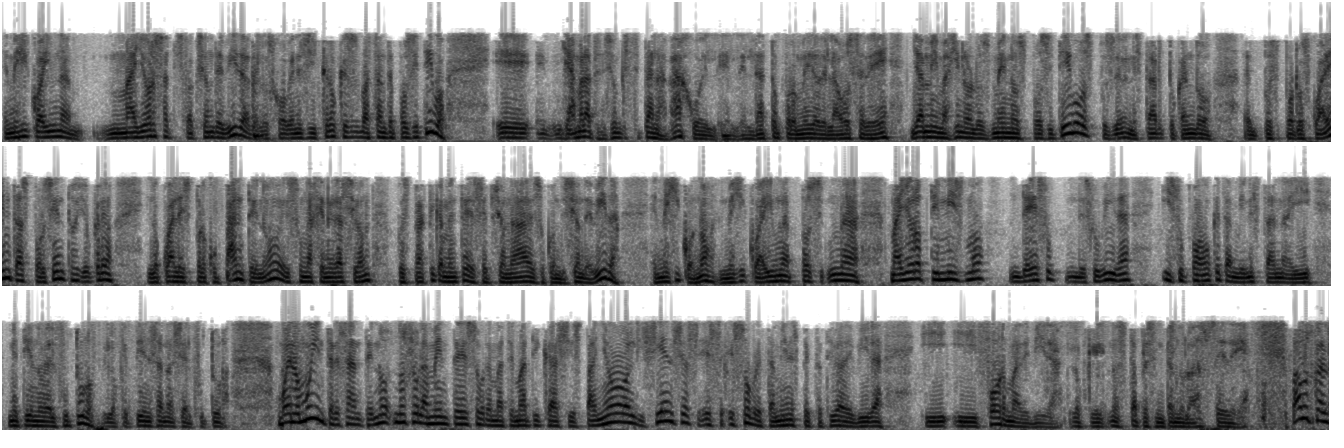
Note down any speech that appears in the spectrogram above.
en México hay una mayor satisfacción de vida de los jóvenes y creo que eso es bastante positivo. Eh, llama la atención que esté tan abajo el, el, dato promedio de la OCDE. Ya me imagino los menos positivos, pues deben estar tocando eh, pues por los 40%, yo creo, lo cual es preocupante, ¿no? Es una generación pues prácticamente decepcionada de su condición de vida. En México no, en México hay una, una mayor optimismo de su, de su vida y supongo que también están ahí metiendo el futuro, lo que piensan hacia el futuro. Bueno, muy interesante, no, no solamente es sobre matemáticas y español y ciencias, es, es sobre también expectativa de vida y, y forma de vida, lo que nos está presentando la CDE. Vamos con el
